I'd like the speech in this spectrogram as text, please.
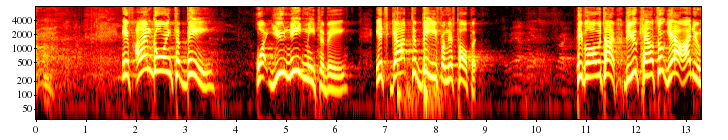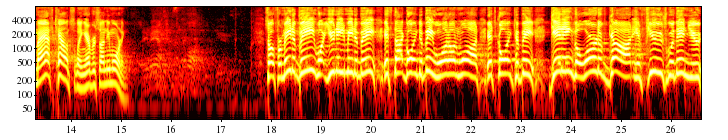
if I'm going to be what you need me to be, it's got to be from this pulpit. People all the time. Do you counsel? Yeah, I do mass counseling every Sunday morning. So, for me to be what you need me to be, it's not going to be one on one. It's going to be getting the Word of God infused within you.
